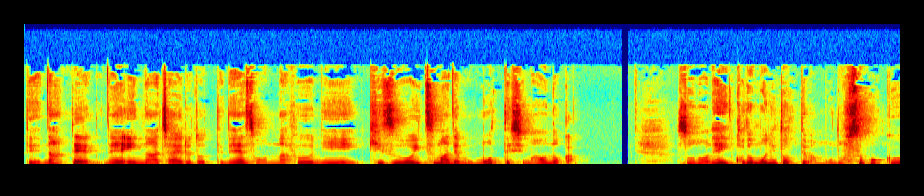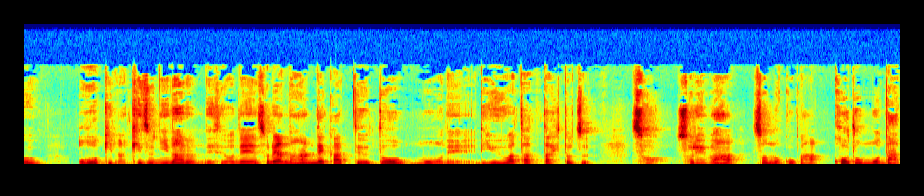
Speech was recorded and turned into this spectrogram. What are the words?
でなんでねインナーチャイルドってねそんな風に傷をいつまでも持ってしまうのかそのね子供にとってはものすごく大きな傷になるんですよね。それは何でかっていうともうね理由はたった一つそうそれはその子が子供だっ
